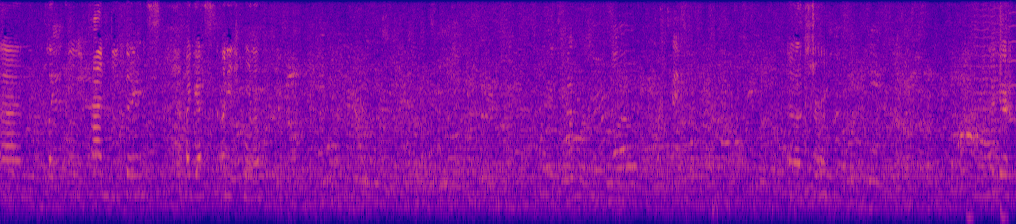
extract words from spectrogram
And like handy things, I guess, on each corner. And. Okay.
